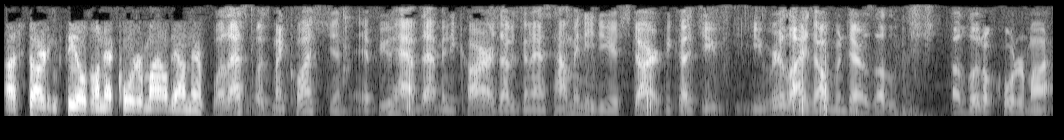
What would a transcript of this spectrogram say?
uh, starting fields on that quarter mile down there. Well, that was my question. If you have that many cars, I was going to ask how many do you start because you you realize Auburndale is a a little quarter mile.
